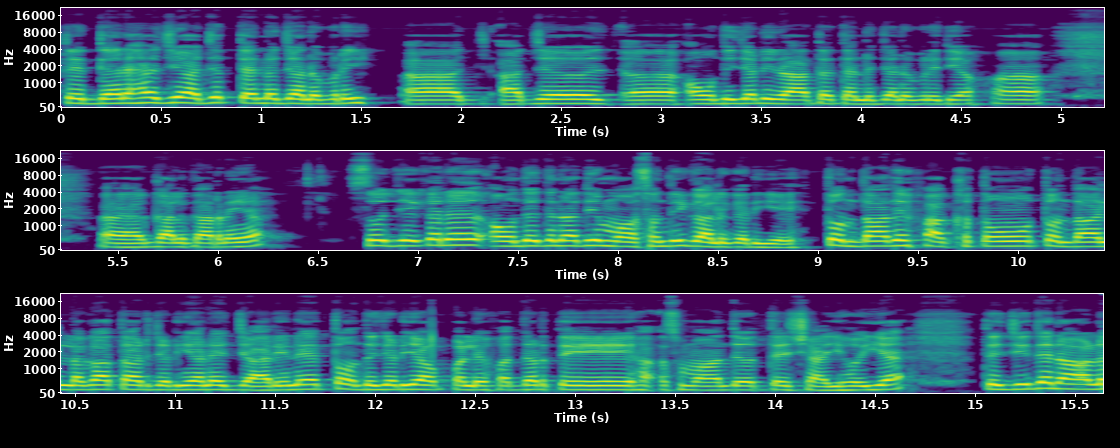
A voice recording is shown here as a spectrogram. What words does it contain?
ਤੇ ਦਿਨ ਹੈ ਜੀ ਅੱਜ 3 ਜਨਵਰੀ। ਅੱਜ ਆਉਂਦੀ ਜਿਹੜੀ ਰਾਤ ਹੈ 3 ਜਨਵਰੀ ਦੀ ਆਪਾਂ ਅ, ਗੱਲ ਕਰ ਰਹੇ ਹਾਂ। ਸੋ ਜੇਕਰ ਆਉਂਦੇ ਦਿਨਾਂ ਦੀ ਮੌਸਮ ਦੀ ਗੱਲ ਕਰੀਏ, ਧੁੰਦਾਂ ਦੇ ਪੱਖ ਤੋਂ ਧੁੰਦਾਂ ਲਗਾਤਾਰ ਜਿਹੜੀਆਂ ਨੇ ਜਾਰੀ ਨੇ, ਧੁੰਦ ਜਿਹੜੀ ਆ ਉੱਪਰਲੇ ਪੱਧਰ ਤੇ ਅਸਮਾਨ ਦੇ ਉੱਤੇ ਛਾਈ ਹੋਈ ਹੈ ਤੇ ਜਿਹਦੇ ਨਾਲ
